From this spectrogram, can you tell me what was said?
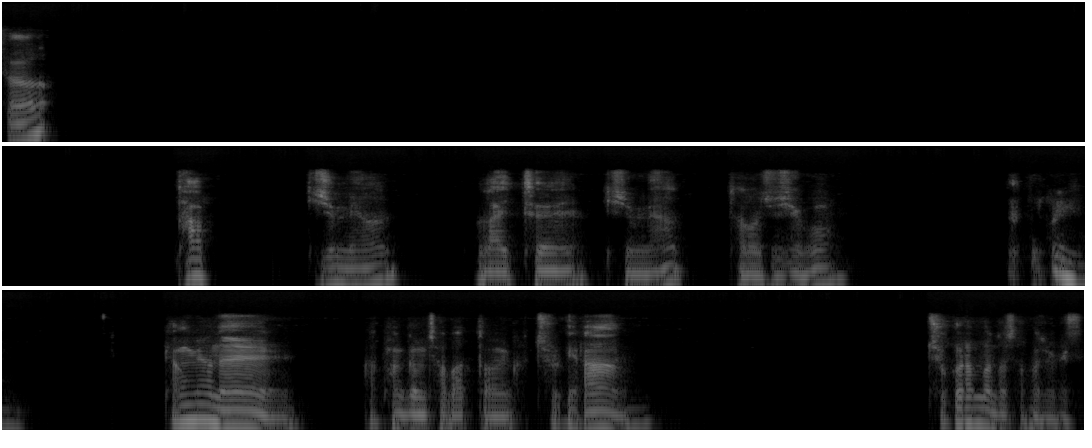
쭉 기준면, 라이트 기준면 잡아주시고 평면을 방금 잡았던 그 축이랑 축을 한 번 더 잡아주겠습니다.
